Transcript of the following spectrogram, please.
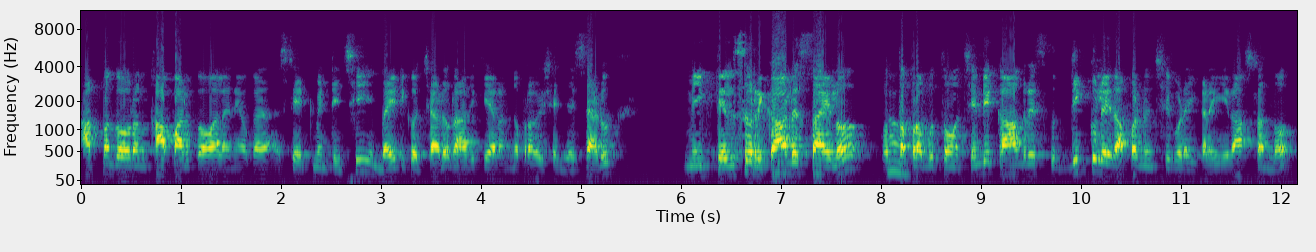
ఆత్మగౌరవం కాపాడుకోవాలని ఒక స్టేట్మెంట్ ఇచ్చి బయటికి వచ్చాడు రాజకీయ రంగ ప్రవేశం చేశాడు. మీకు తెలుసు రికార్డు స్థాయిలో కొత్త. ప్రభుత్వం వచ్చింది. కాంగ్రెస్కు దిక్కు లేదు అప్పటి నుంచి కూడా ఇక్కడ ఈ రాష్ట్రంలో.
